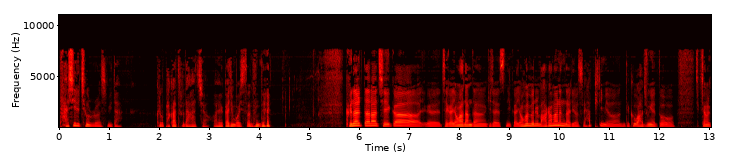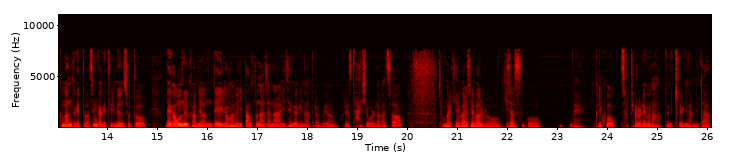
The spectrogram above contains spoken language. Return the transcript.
다시 1층을 눌렀습니다. 그리고 바깥으로 나갔죠. 어, 여기까지 멋있었는데 그날따라 제가 그, 제가 영화 담당 기자였으니까 영화면을 마감하는 날이었어요. 하필이면. 근데 그 와중에도 직장을 그만두겠다고 생각이 들면서도 내가 오늘 가면 내일 영화면이 빵꾸 나잖아. 이 생각이 나더라고요. 그래서 다시 올라가서 정말 개발 세발로 기사 쓰고 네. 그리고 사표를 내고 나왔던 기억이 납니다.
